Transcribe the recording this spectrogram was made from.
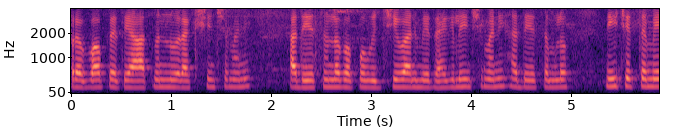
ప్రభా ప్రతి ఆత్మను నువ్వు రక్షించమని ఆ దేశంలో గొప్ప ఉజ్జీవాన్ని మీరు రగిలించమని ఆ దేశంలో నీ చిత్తమే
